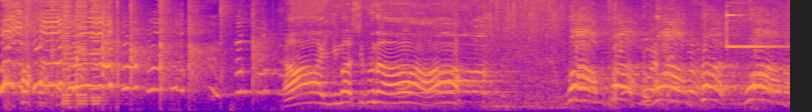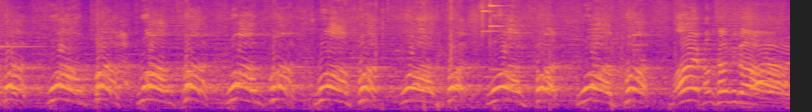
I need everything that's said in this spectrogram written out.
아, 이 맛이구나. 아. 완판 완판 완판 완판 완판 완판 완판 완판 완판 완판 아, 감사합니다.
